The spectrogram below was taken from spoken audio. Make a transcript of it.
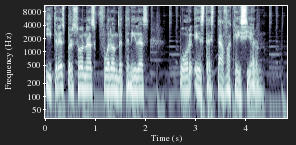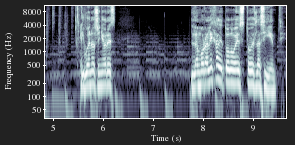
y tres personas fueron detenidas por esta estafa que hicieron. Y bueno, señores, la moraleja de todo esto es la siguiente.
